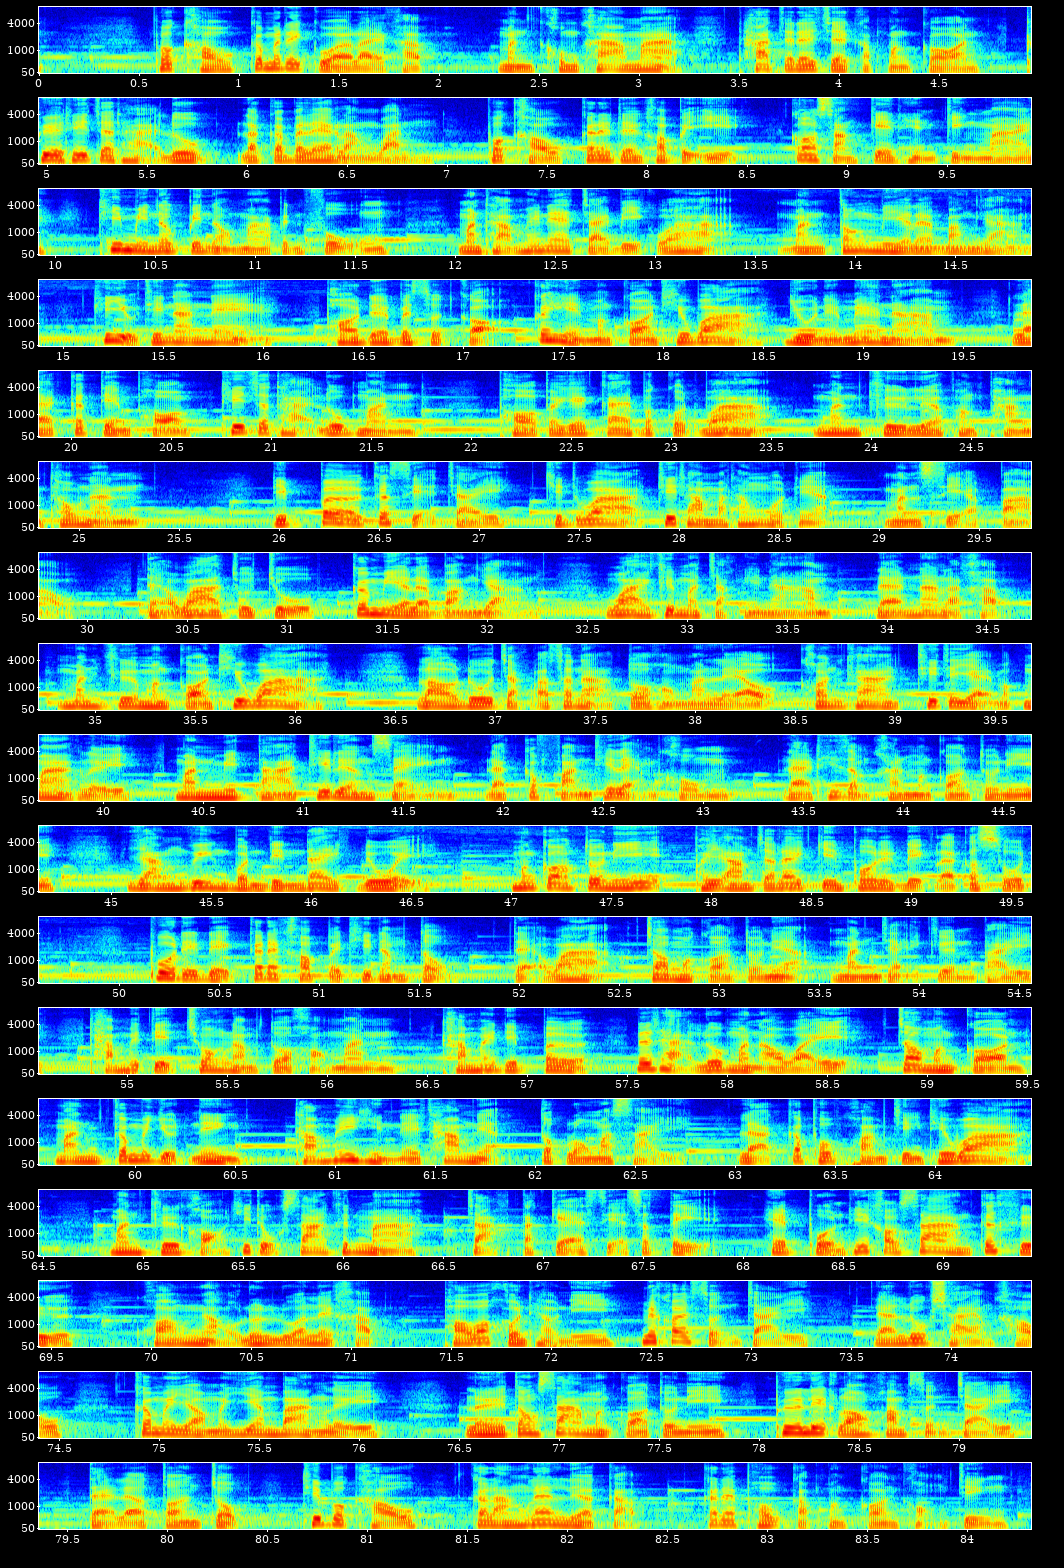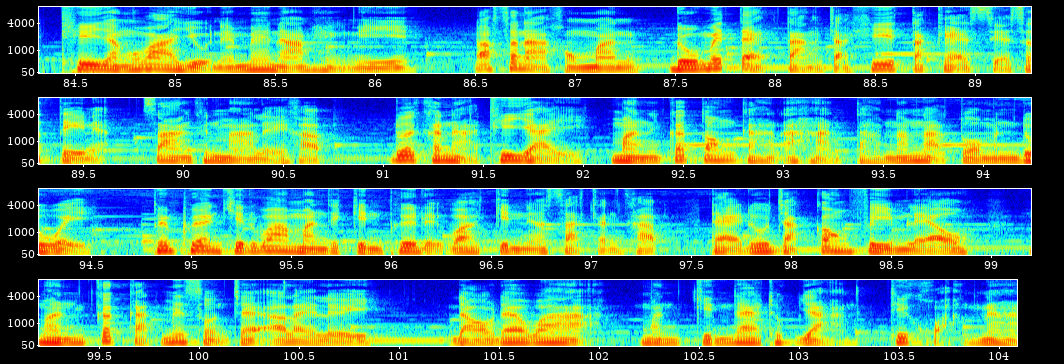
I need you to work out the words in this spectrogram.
พวกเขาก็ไม่ได้กลัวอะไรครับ มันคุ้มค่ามาก ถ้าจะได้เจอกับมังกร เพื่อที่จะถ่ายรูปแล้วก็ไปแลกรางวัล พวกเขาก็ได้เดินเข้าไปอีก ก็สังเกตเห็นกิ่งไม้ที่มีนกบินออกมาเป็นฝูง มันทำให้แน่ใจบีกว่ามันต้องมีอะไรบางอย่างที่อยู่ที่นั่นแน่ พอเดินไปสุดเกาะก็เห็นมังกรที่ว่าอยู่ในแม่น้ำและก็เตรียมพร้อมที่จะถ่ายรูปมัน พอไปใกล้ๆปรากฏว่ามันคือเรือพังๆเท่านั้น ดิปเปอร์ก็เสียใจคิดว่าที่ทำมาทั้งหมดเนี่ยมันเสียเปล่า แต่ว่าจู่ๆก็มีอะไรบางอย่างว่ายขึ้นมาจากในน้ำและนั่นแหละครับ มันคือมังกรที่ว่า เราดูจากลักษณะตัวของมันแล้ว ค่อนข้างที่จะใหญ่มากๆเลย มันมีตาที่เรืองแสง และก็ฟันที่แหลมคม และที่สำคัญมังกรตัวนี้ยังวิ่งบนดินได้อีกด้วย มังกรตัวนี้พยายามจะไล่กินพวกเด็กๆ และก็ซุด พวกเด็กๆ ก็ได้เข้าไปที่น้ำตก แต่ว่าเจ้ามังกรตัวเนี้ยมันใหญ่เกินไปทำให้ติดช่วงลำตัวของมัน ทำให้ดิปเปอร์ได้ถ่ายรูปมันเอาไว้ เจ้ามังกรมันก็ไม่หยุดนิ่งทำให้หินในถ้ำเนี่ยตกลงมาใส่ และก็พบความจริงที่ว่า มันคือของที่ถูกสร้างขึ้นมา จากตะแก่เสียสติ เหตุผลที่เขาสร้างก็คือ ความเหงาล้วนๆเลยครับ เพราะว่าคนแถวนี้ไม่ค่อยสนใจ และลูกชายของเขาก็ไม่ยอมมาเยี่ยมบ้างเลย เลยต้องสร้างมังกรตัวนี้เพื่อเรียกร้องความสนใจ แต่แล้วตอนจบที่พวกเขากำลังแล่นเรือกลับ ก็ได้พบกับมังกรของจริง ที่ยังว่าอยู่ในแม่น้ำแห่งนี้ ลักษณะของมันดูไม่แตกต่างจากที่ตะแก่เสียสติเนี่ยสร้างขึ้นมาเลยครับ ด้วยขนาดที่ใหญ่มันก็ต้องการอาหารตามน้ำหนักตัวมันด้วย เพื่อนๆคิดว่ามันจะกินพืชหรือว่ากินเนื้อสัตว์กันครับ แต่ดูจากกล้องฟิล์มแล้ว มันก็กัดไม่สนใจอะไรเลย เดาได้ว่ามันกินได้ทุกอย่างที่ขวางหน้า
